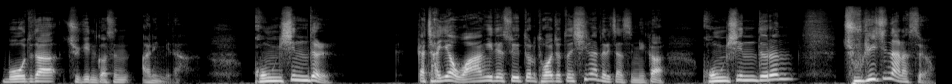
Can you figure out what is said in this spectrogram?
모두 다 죽인 것은 아닙니다. 공신들, 그러니까 자기가 왕이 될 수 있도록 도와줬던 신하들 있지 않습니까? 공신들은 죽이진 않았어요.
